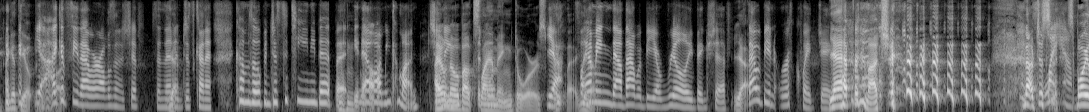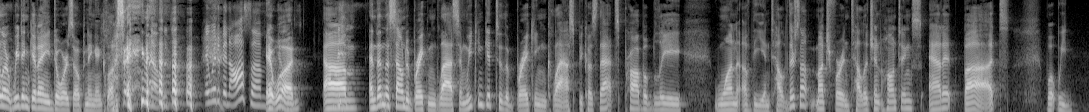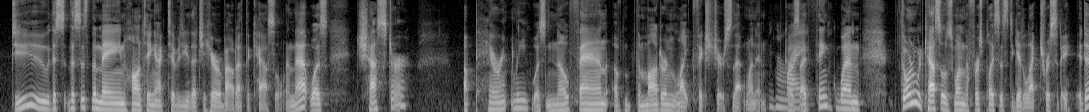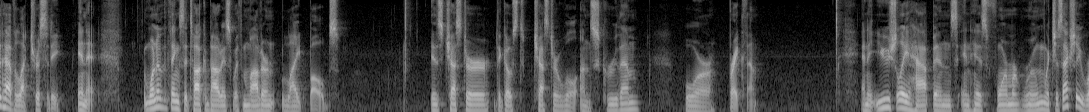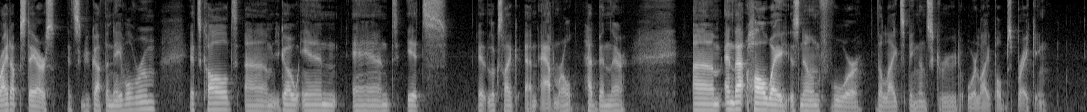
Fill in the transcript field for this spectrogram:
I get the opening. yeah i could see that where all of a sudden it shifts and then Yeah. it just kind of comes open just a teeny bit but Mhm. you know i mean come on I don't know about the door- slamming doors. yeah but, uh, you know. slamming now that would be a really big shift Yeah. that would be an earthquake jake Yeah, pretty much. no, just Slam. spoiler: we didn't get any doors opening and closing. No, we didn't. it would have been awesome It would. Um, and then the sound of breaking glass, and we can get to the breaking glass because that's probably one of the intel. There's not much for intelligent hauntings at it, but what we do this this is the main haunting activity that you hear about at the castle, and that was Chester apparently was no fan of the modern light fixtures that went in mm-hmm. because I think when Thornwood Castle was one of the first places to get electricity. It did have electricity in it. One of the things they talk about is with modern light bulbs. Is Chester the ghost Chester will unscrew them or break them. And it usually happens in his former room, which is actually right upstairs. It's you've got the naval room. It's called. Um, you go in and it's it looks like an admiral had been there. Um, and that hallway is known for the lights being unscrewed or light bulbs breaking.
